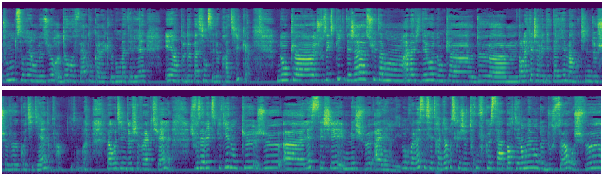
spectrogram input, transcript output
tout le monde serait en mesure de refaire, donc avec le bon matériel et un peu de patience et de pratique. Donc euh, je vous explique déjà suite à, mon, à ma vidéo donc, euh, de, euh, dans laquelle j'avais détaillé ma routine de cheveux quotidienne, enfin disons ma routine de cheveux actuelle, je vous avais expliqué donc que je laisse sécher mes cheveux à l'air libre. Donc voilà ça c'est très bien parce que je trouve que ça apporte énormément de douceur aux cheveux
